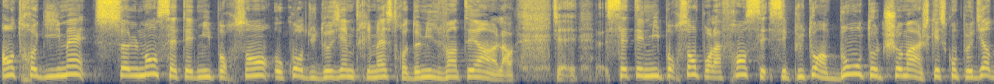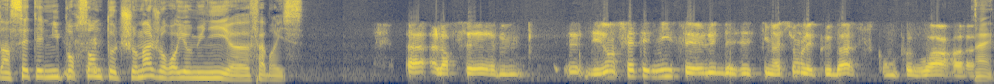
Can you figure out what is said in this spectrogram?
entre guillemets, seulement 7,5% au cours du deuxième trimestre 2021. Alors, 7,5% pour la France, c'est plutôt un bon taux de chômage. Qu'est-ce qu'on peut dire d'un 7,5% de taux de chômage au Royaume-Uni, euh, Fabrice? Euh, Alors, c'est, euh, disons, 7,5, c'est l'une des estimations les plus basses qu'on peut voir ouais.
